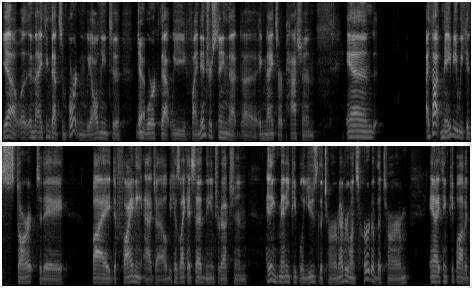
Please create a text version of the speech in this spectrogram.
Yeah, well, and I think that's important. We all need to do yeah. work that we find interesting, that uh, ignites our passion. And I thought maybe we could start today by defining agile, because, like I said in the introduction, I think many people use the term. Everyone's heard of the term, and I think people have a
